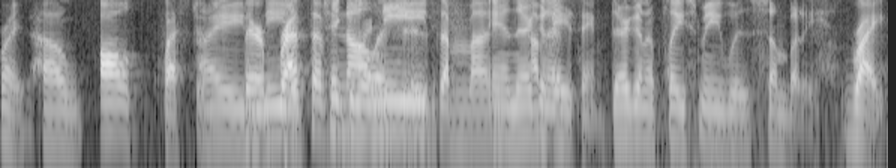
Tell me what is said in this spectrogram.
Right. How All questions. I Their need a breadth of particular knowledge need, is ama- and they're gonna, amazing. They're going to place me with somebody. Right.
